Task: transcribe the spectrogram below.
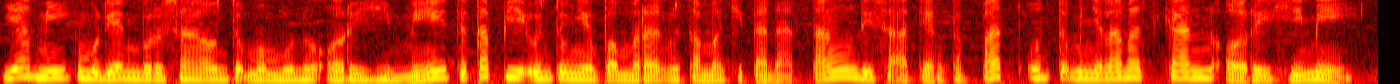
Yami kemudian berusaha untuk membunuh Orihime, tetapi untungnya pemeran utama kita datang di saat yang tepat untuk menyelamatkan Orihime.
